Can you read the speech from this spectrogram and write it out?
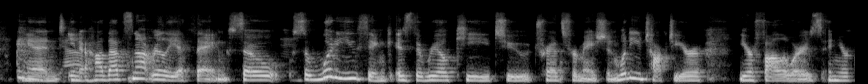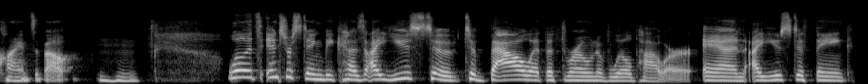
and yeah. you know how that's not really a thing. So so what do you think is the real key to transformation? What do you talk to your your followers and your clients about? Mm-hmm. Well, it's interesting because I used to to bow at the throne of willpower and I used to think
